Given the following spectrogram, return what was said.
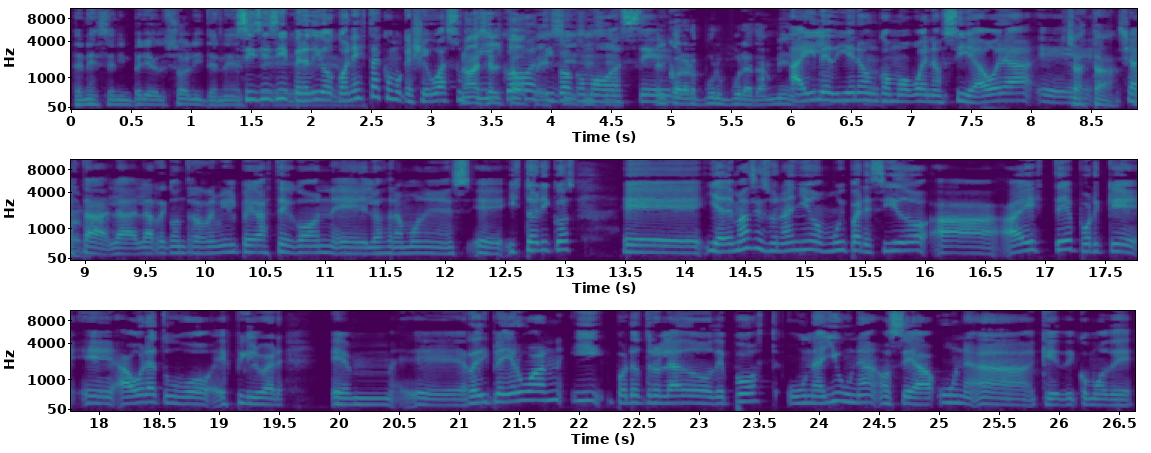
tenés el Imperio del Sol y tenés... Sí, sí, sí, eh, pero digo, con esta es como que llegó a su no, pico, es el tope, tipo sí, sí, como sí. El color púrpura también. Ahí le dieron Claro. como, bueno, sí, ahora eh, Ya está, ya claro. está, la, la recontra remil pegaste con eh, los dramones eh, históricos. Eh, y además es un año muy parecido a, a este porque eh, ahora tuvo Spielberg em, eh, Ready Player One y por otro lado de Post una y una, o sea, una que de como de,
